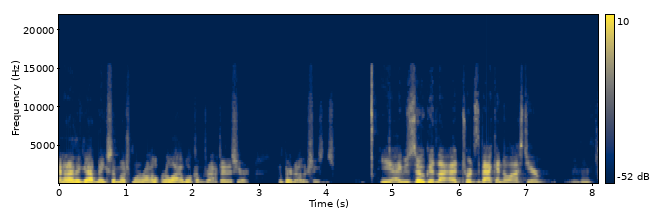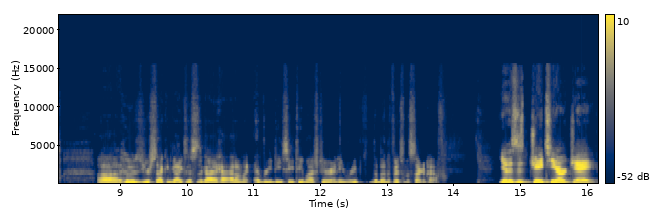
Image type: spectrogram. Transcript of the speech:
and I think that makes him much more reliable come draft day this year compared to other seasons. Yeah, he was so good uh, towards the back end of last year. hmm Uh, who's your second guy? Because this is a guy I had on like every DC team last year, and he reaped the benefits in the second half. Yeah, this is JTRJ.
